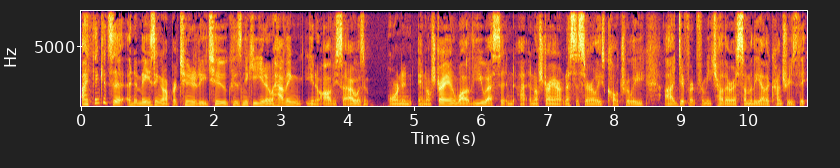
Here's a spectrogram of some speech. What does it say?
I think it's a, an amazing opportunity too, because Nikki, you know, having you know, obviously, I wasn't born in, in Australia, and while the U.S. and, uh, and Australia aren't necessarily culturally uh, different from each other as some of the other countries that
